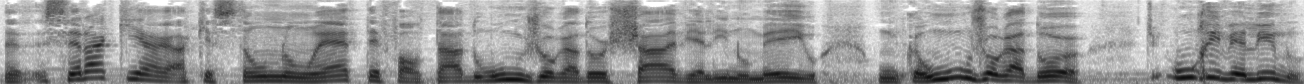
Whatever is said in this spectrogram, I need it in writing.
É, será que a questão não é ter faltado um jogador chave ali no meio, um, um jogador, um Rivelino,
